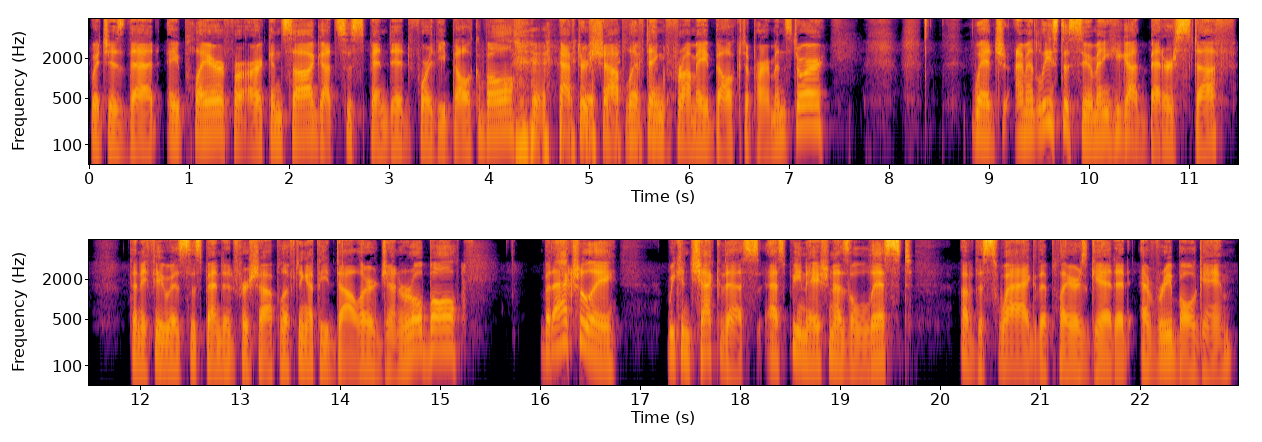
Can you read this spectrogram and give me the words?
which is that a player for Arkansas got suspended for the Belk Bowl after shoplifting from a Belk department store, which I'm at least assuming he got better stuff than if he was suspended for shoplifting at the Dollar General Bowl. But actually, we can check this. SB Nation has a list – of the swag that players get at every bowl game.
